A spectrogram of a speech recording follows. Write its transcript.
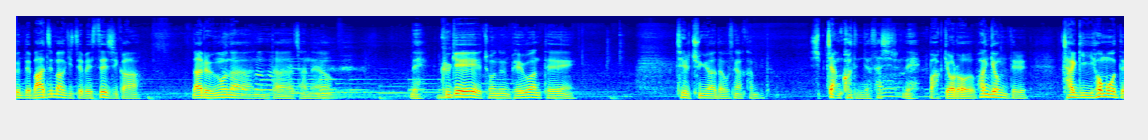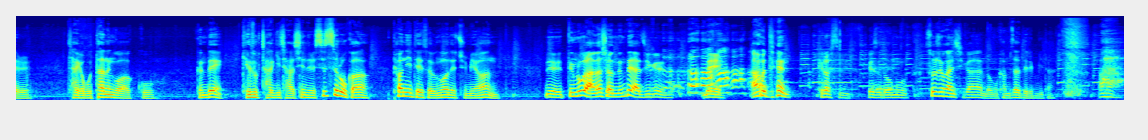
근데 마지막 이제 메시지가 나를 응원한다잖아요. 네, 그게 저는 배우한테 제일 중요하다고 생각합니다. 쉽지 않거든요, 사실은. 네, 막 여러 환경들, 자기 혐오들, 자기가 못하는 것 같고, 근데 계속 자기 자신을 스스로가 편이 돼서 응원해 주면, 네 등록을 안 하셨는데 아직은, 네 아무튼 그렇습니다. 그래서 너무 소중한 시간 너무 감사드립니다. 아,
